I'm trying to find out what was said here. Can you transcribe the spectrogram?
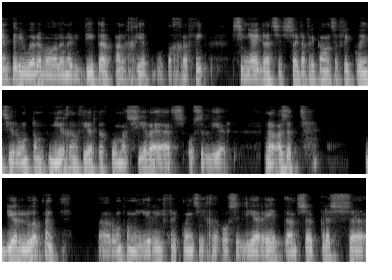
een periode waar hulle nou die detail aangee op 'n grafiek, sien jy dat Suid-Afrikaanse frekwensie rondom 49,7 Hz osilleer. Nou as dit deurlopend uh, rondom hierdie frekwensie geosilleer het, dan sou Chris se uh,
